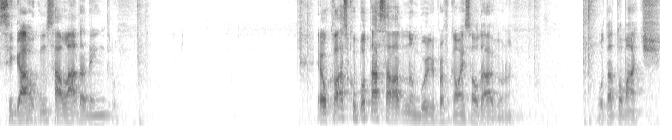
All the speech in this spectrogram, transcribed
Cigarro com salada dentro. É o clássico botar salada no hambúrguer para ficar mais saudável, né? Botar tomate.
